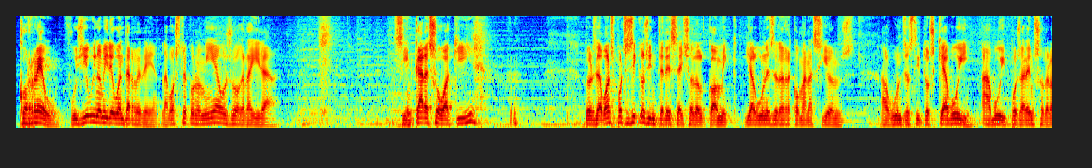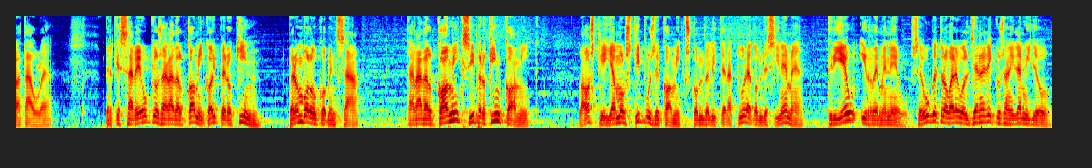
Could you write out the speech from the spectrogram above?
correu, fugiu i no mireu endarrere. La vostra economia us ho agrairà. Si encara sou aquí, doncs llavors potser sí que us interessa això del còmic i algunes de les recomanacions, alguns dels títols que avui, avui posarem sobre la taula. Perquè sabeu que us agrada el còmic, oi? Però quin? Per on voleu començar? T'agrada el còmic? Sí, però quin còmic? L'hòstia, hi ha molts tipus de còmics, com de literatura, com de cinema. Trieu i remeneu. Segur que trobareu el gènere que us anirà millor.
